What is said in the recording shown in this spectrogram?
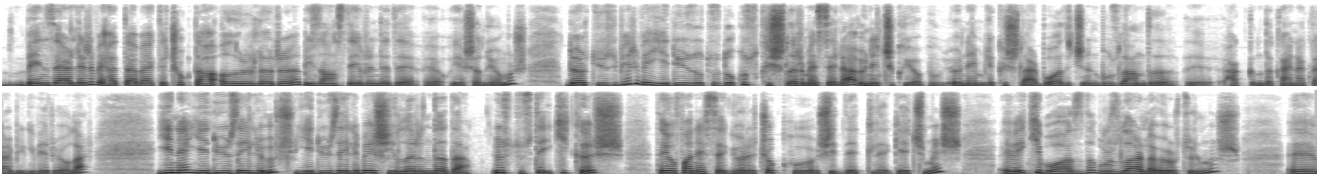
benzerleri ve hatta belki de çok daha ağırları Bizans devrinde de e, yaşanıyormuş. 401 ve 739 kışları mesela öne çıkıyor bu önemli kışlar. Boğaziçi'nin buzlandığı e, hakkında kaynaklar bilgi veriyorlar. Yine 753-755 yıllarında da üst üste iki kış Teofanes'e göre çok şiddetli geçmiş. İki boğazda buzlarla örtülmüş e,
